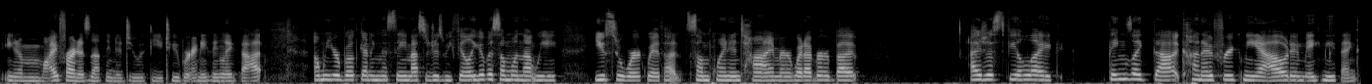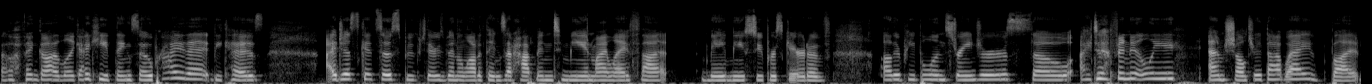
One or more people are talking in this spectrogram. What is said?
you know, my friend has nothing to do with YouTube or anything like that. And we were both getting the same messages. We feel like it was someone that we used to work with at some point in time or whatever. But I just feel like things like that kind of freak me out and make me think, oh, thank God, like I keep things so private because I just get so spooked. There's been a lot of things that happened to me in my life that made me super scared of other people and strangers. So I definitely am sheltered that way, but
